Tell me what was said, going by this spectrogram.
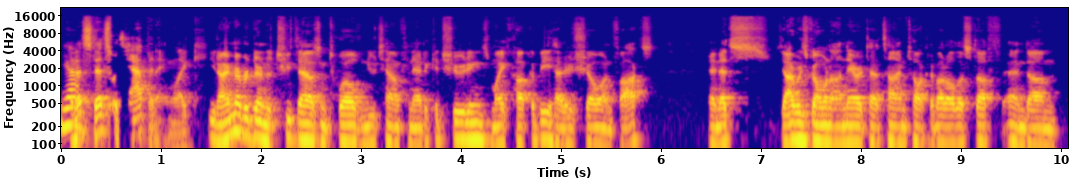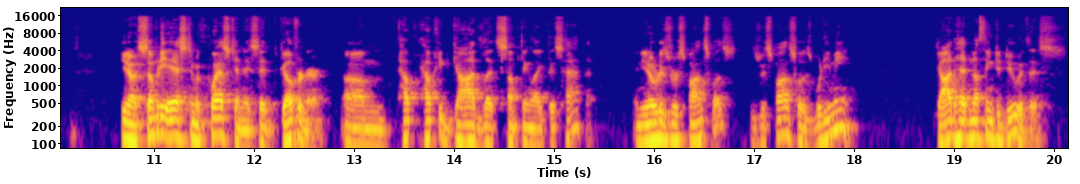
Yeah. that's that's what's happening. Like, you know, I remember during the 2012 Newtown, Connecticut shootings, Mike Huckabee had his show on Fox. And that's I was going on there at that time talking about all this stuff. And um, you know, somebody asked him a question. They said, Governor, um, how how could God let something like this happen? And you know what his response was? His response was, What do you mean? God had nothing to do with this.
